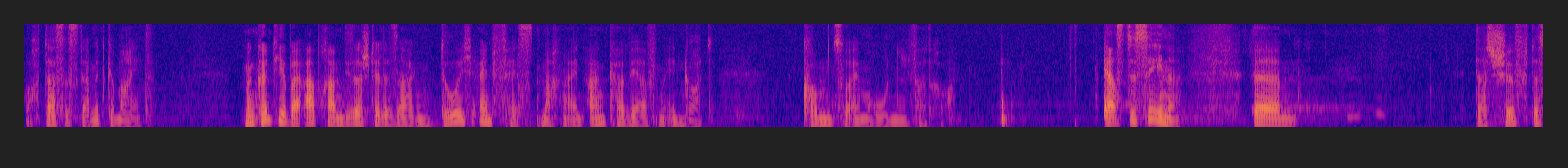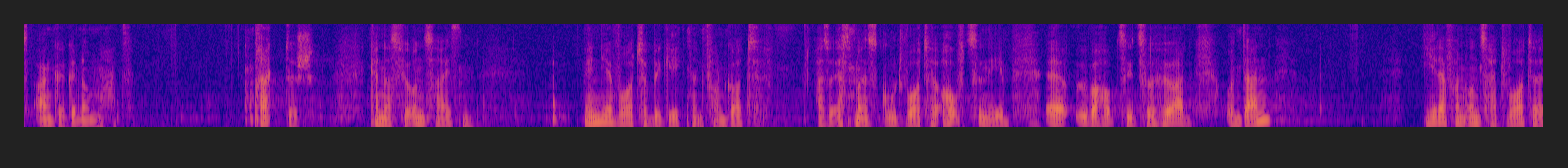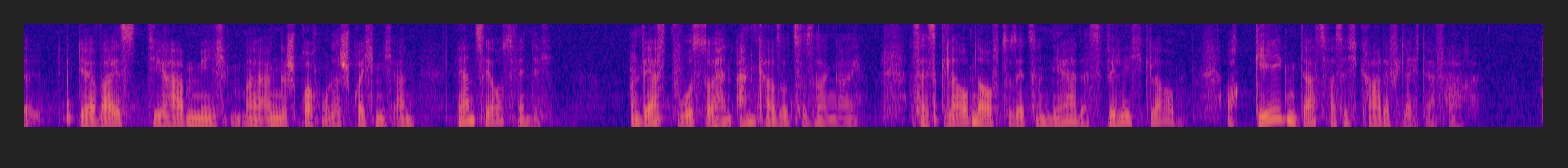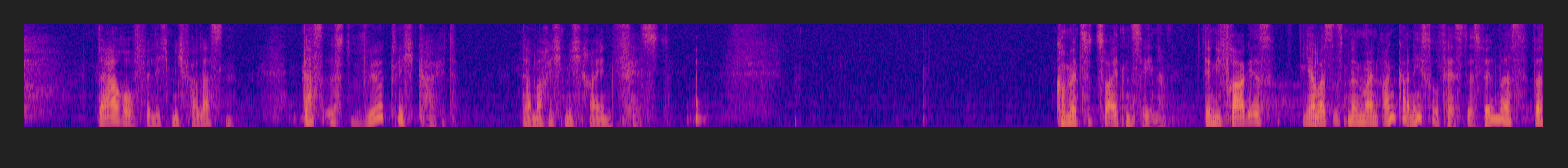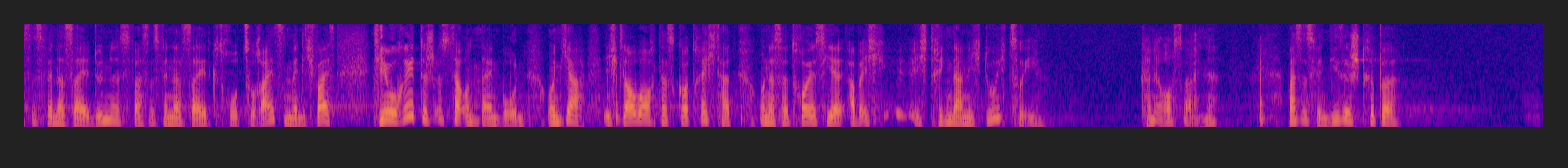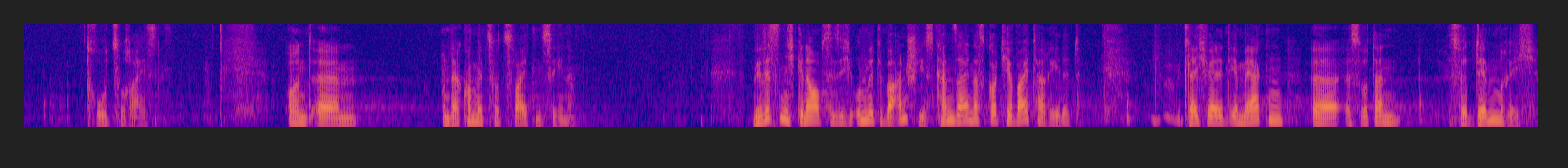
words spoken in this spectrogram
Auch das ist damit gemeint. Man könnte hier bei Abraham an dieser Stelle sagen, durch ein Festmachen, ein Anker werfen in Gott, kommen zu einem ruhenden Vertrauen. Erste Szene. Ähm, das Schiff, das Anker genommen hat. Praktisch kann das für uns heißen, wenn dir Worte begegnen von Gott, also erstmal ist gut, Worte aufzunehmen, äh, überhaupt sie zu hören und dann, jeder von uns hat Worte, der weiß, die haben mich mal angesprochen oder sprechen mich an. Lernt sie auswendig und werft bewusst euren Anker sozusagen rein. Das heißt, Glauben darauf zu setzen, und ja, das will ich glauben. Auch gegen das, was ich gerade vielleicht erfahre. Darauf will ich mich verlassen. Das ist Wirklichkeit. Da mache ich mich rein fest. Kommen wir zur zweiten Szene. Denn die Frage ist, ja, was ist, wenn mein Anker nicht so fest ist? Wenn was, was ist, wenn das Seil dünn ist? Was ist, wenn das Seil droht zu reißen? Wenn ich weiß, theoretisch ist da unten ein Boden. Und ja, ich glaube auch, dass Gott recht hat und dass er treu ist hier, aber ich, ich dringe da nicht durch zu ihm. Kann ja auch sein, ne? Was ist, wenn diese Strippe droht zu reißen? Und, ähm, und da kommen wir zur zweiten Szene. Wir wissen nicht genau, ob sie sich unmittelbar anschließt. Kann sein, dass Gott hier weiterredet. Gleich werdet ihr merken, äh, es wird dann, es wird dämmerig.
